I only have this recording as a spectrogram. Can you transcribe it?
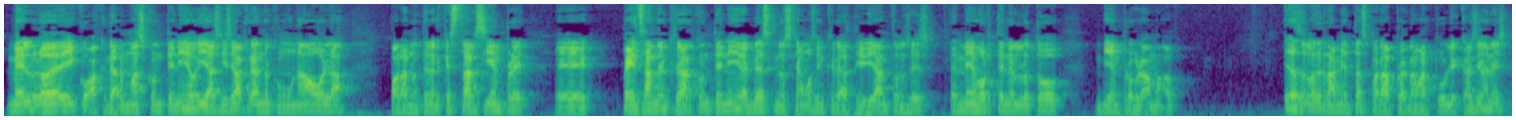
me lo, dedico a crear más contenido y así se va creando como una ola para no tener que estar siempre eh, pensando en crear contenido. Hay veces que nos quedamos sin creatividad, entonces es mejor tenerlo todo bien programado. Esas son las herramientas para programar publicaciones.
